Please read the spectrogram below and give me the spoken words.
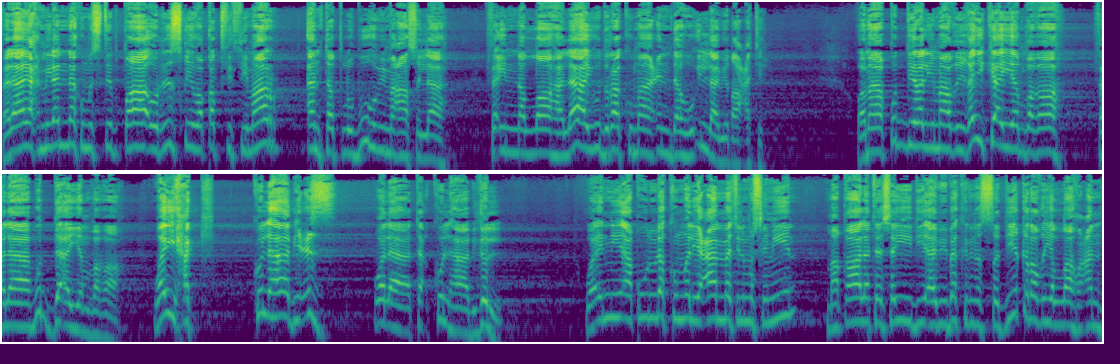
فلا يحملنكم استبطاء الرزق وقطف الثمار أن تطلبوه بمعاصي الله. فإن الله لا يدرك ما عنده إلا بطاعته وما قدر لماضغيك أن ينضغاه فلا بد أن ينضغاه ويحك كلها بعز ولا تأكلها بذل. وإني أقول لكم ولعامة المسلمين مقالة سيد أبي بكر الصديق رضي الله عنه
